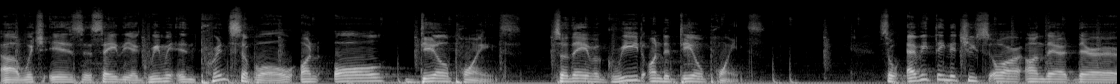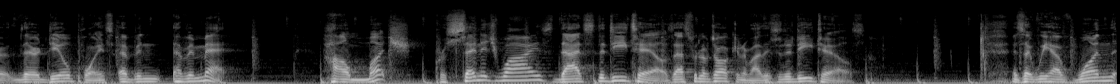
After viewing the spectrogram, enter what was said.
uh, which is say the agreement in principle on all deal points. So they have agreed on the deal points. So everything that you saw on their their their deal points have been have been met. How much percentage wise? That's the details. That's what I'm talking about. These are the details. It's like we have one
